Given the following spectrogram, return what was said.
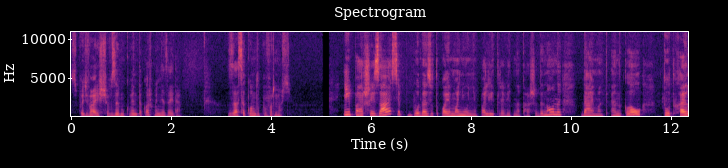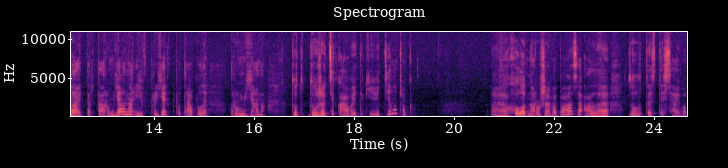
Сподіваюсь, що взимку він також мені зайде. За секунду повернусь. І перший засіб буде з такої манюні палітри від Наташі Денони Diamond and Glow. Тут хайлайтер та рум'яна, і в проєкт потрапили рум'яна. Тут дуже цікавий такий відтіночок. Е, Холодна рожева база, але золотисте сяйво.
